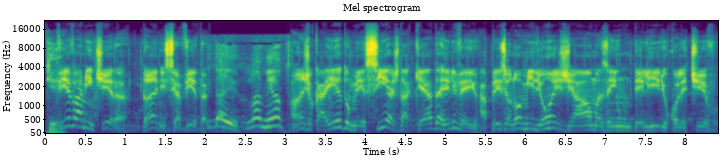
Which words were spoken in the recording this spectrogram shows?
quê? Viva a mentira! Dane-se a vida! E daí? Lamento. Anjo caído, Messias da queda, ele veio. Aprisionou milhões de almas em um delírio coletivo,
